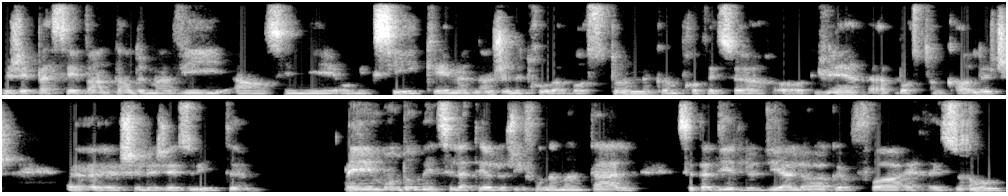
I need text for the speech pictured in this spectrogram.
J'ai passé 20 ans de ma vie à enseigner au Mexique et maintenant je me trouve à Boston comme professeur ordinaire à Boston College euh, chez les jésuites. Et mon domaine, c'est la théologie fondamentale, c'est-à-dire le dialogue foi et raison,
